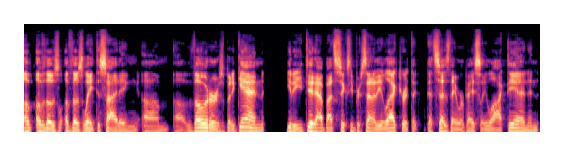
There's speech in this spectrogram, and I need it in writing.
of, of those of those late deciding um, uh, voters. But again, you know, you did have about 60% of the electorate that, that says they were basically locked in. And,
